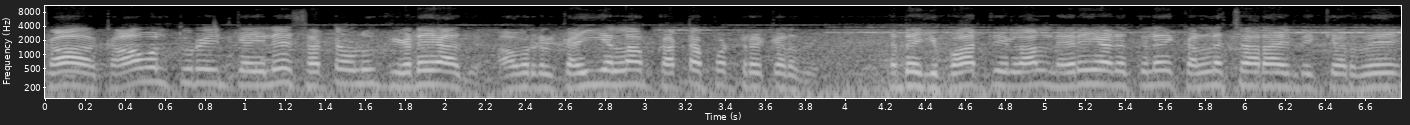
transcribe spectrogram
கா காவல்துறையின் கையிலே சட்ட ஒழுங்கு கிடையாது. அவர்கள் கையெல்லாம் கட்டப்பட்டிருக்கிறது. இன்றைக்கு பார்த்தீர்களால் நிறைய இடத்துல கள்ளச்சாராயம் விற்கிறது.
